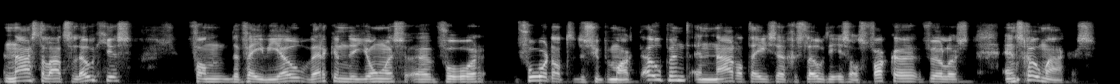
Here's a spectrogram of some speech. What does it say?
naast de laatste loodjes van de VWO werken de jongens uh, voor voordat de supermarkt opent en nadat deze gesloten is als vakkenvullers en schoonmakers.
